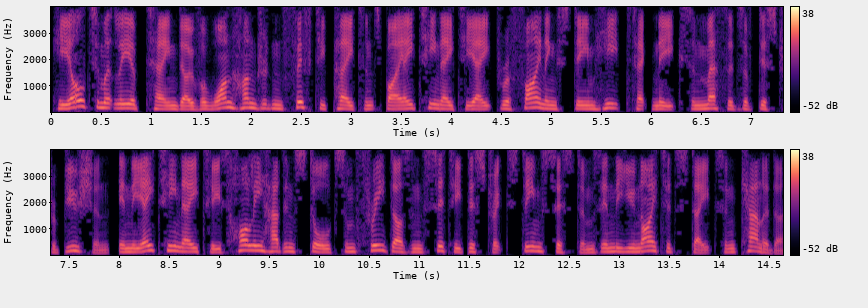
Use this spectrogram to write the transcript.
He ultimately obtained over 150 patents by 1888 refining steam heat techniques and methods of distribution. In the 1880s, Holly had installed some three dozen city district steam systems in the United States and Canada.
